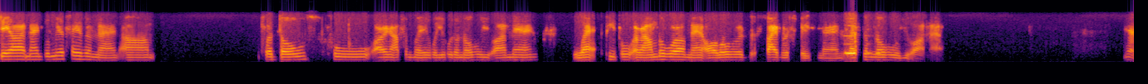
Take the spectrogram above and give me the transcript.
JR, man, do me a favor, man. Um, for those who are not familiar with you, who don't know who you are, man, let people around the world, man, all over the cyberspace, man, let them know who you are, man. Yeah,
